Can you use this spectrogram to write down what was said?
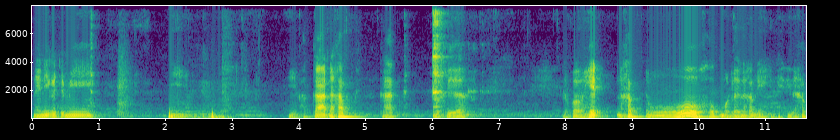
ในนี้ก็จะมีนี่นี่ผักกาดนะครับ กาดมะเขือ แล้วก็เห็ดนะครับ โอ้ครบหมดเลยนะครับ นี่นี่นะครับ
